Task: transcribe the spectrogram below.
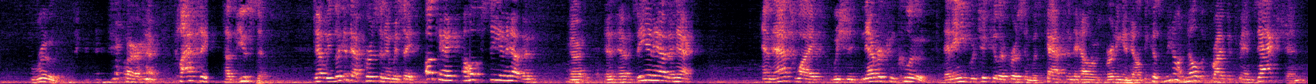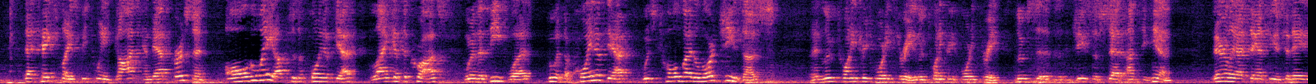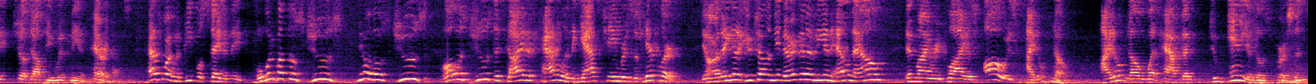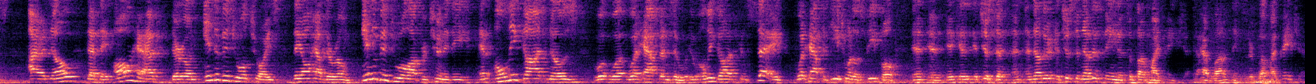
rude or classic abusive, that we look at that person and we say, okay, I hope to see you in heaven, or see you in heaven next. And that's why we should never conclude that any particular person was cast into hell or was burning in hell because we don't know the private transaction that takes place between God and that person all the way up to the point of death, like at the cross where the thief was, who at the point of death was told by the Lord Jesus in Luke 23 43, Luke 23 43, Luke, uh, Jesus said unto him, Verily I say unto you, today shalt thou be with me in paradise. That's why when people say to me, well, what about those Jews? You know, those Jews, all those Jews that died as cattle in the gas chambers of Hitler. You know, are they gonna, you're telling me they're gonna be in hell now? And my reply is always, I don't know. I don't know what happened to any of those persons. I know that they all have their own individual choice. They all have their own individual opportunity, and only God knows what, what, what happens. Only God can say what happened to each one of those people. And, and it, it, it's just a, another. It's just another thing that's above my paycheck. I have a lot of things that are above my paycheck.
